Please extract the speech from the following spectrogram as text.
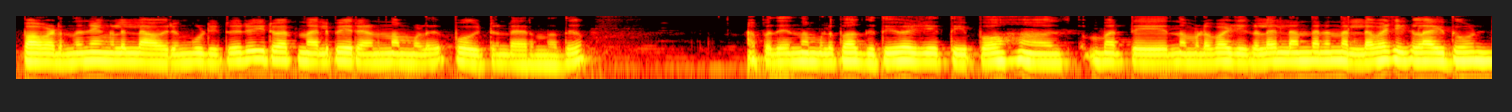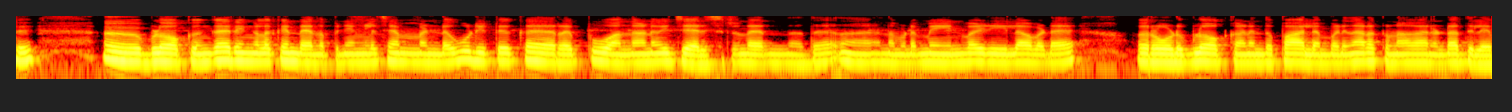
അപ്പോൾ അവിടെ നിന്ന് ഞങ്ങൾ എല്ലാവരും കൂടിയിട്ട് ഒരു ഇരുപത്തിനാല് പേരാണ് നമ്മൾ പോയിട്ടുണ്ടായിരുന്നത്. അപ്പോൾ അതേ നമ്മൾ പകുതി വഴി എത്തിയപ്പോൾ മറ്റേ നമ്മുടെ വഴികളെല്ലാം തന്നെ നല്ല വഴികളായതുകൊണ്ട് ബ്ലോക്കും കാര്യങ്ങളൊക്കെ ഉണ്ടായിരുന്നു. അപ്പോൾ ഞങ്ങൾ ചെമ്മണ്ട കൂടിയിട്ട് കയറി പോകാമെന്നാണ് വിചാരിച്ചിട്ടുണ്ടായിരുന്നത്. നമ്മുടെ മെയിൻ വഴിയിൽ അവിടെ റോഡ് ബ്ലോക്കാണ് എന്തോ പാലം പണി നടക്കണ കാരണം അതിലേ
